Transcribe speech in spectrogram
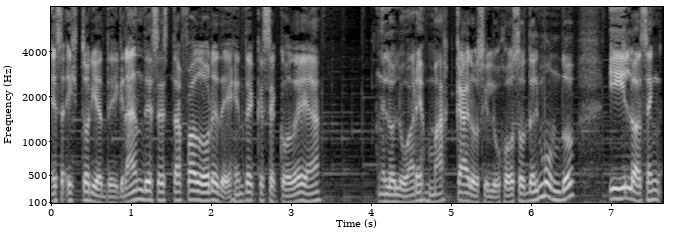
esa historia de grandes estafadores, de gente que se codea en los lugares más caros y lujosos del mundo y lo hacen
